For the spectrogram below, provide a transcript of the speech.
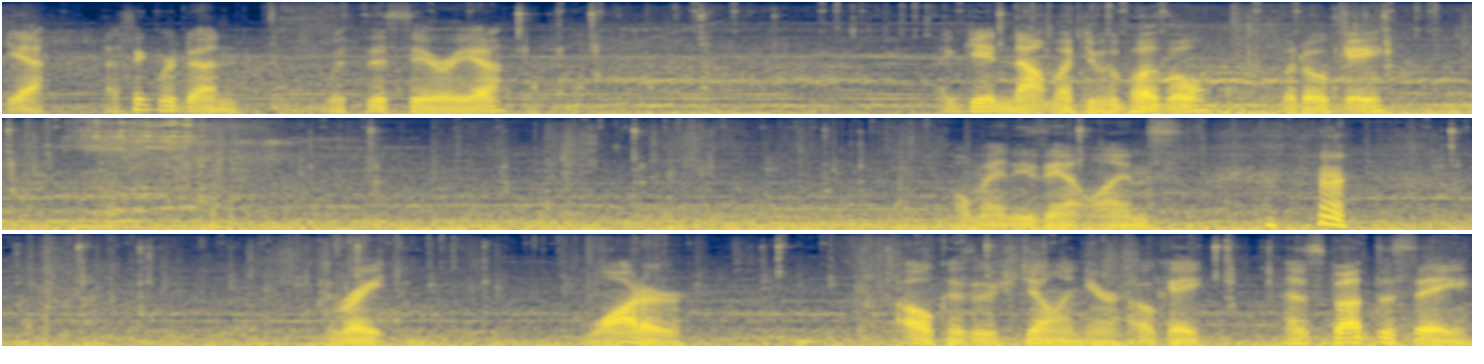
Yeah, I think we're done with this area. Again, not much of a puzzle, but okay. Oh man, these ant lines. right. Water? Oh, cause there's gel in here, okay. I was about to say.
